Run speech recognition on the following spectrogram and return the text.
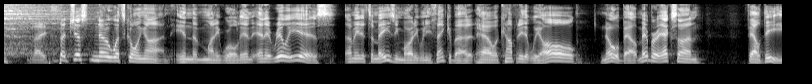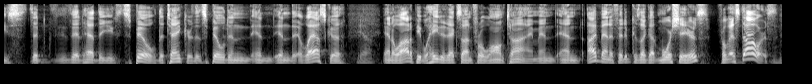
nice. but just know what's going on in the money world. And, and it really is. I mean, it's amazing, Marty, when you think about it, how a company that we all know about. Remember Exxon Valdez that that had the spill, the tanker that spilled in, in, in Alaska. Yeah. And a lot of people hated Exxon for a long time. And, and I benefited because I got more shares for less dollars. Mm-hmm.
